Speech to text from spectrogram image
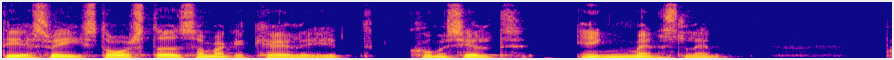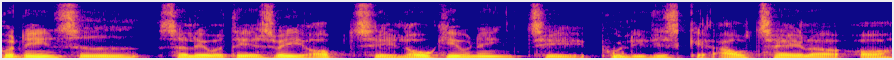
DSV står et sted, som man kan kalde et kommercielt ingenmandsland. På den ene side, så lever DSV op til lovgivning, til politiske aftaler, og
